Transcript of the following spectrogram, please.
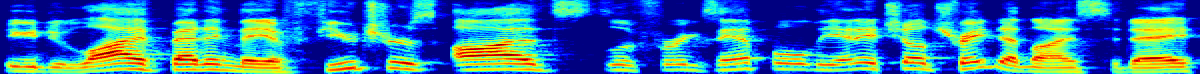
You can do live betting. They have futures odds. For example, the NHL trade deadlines today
